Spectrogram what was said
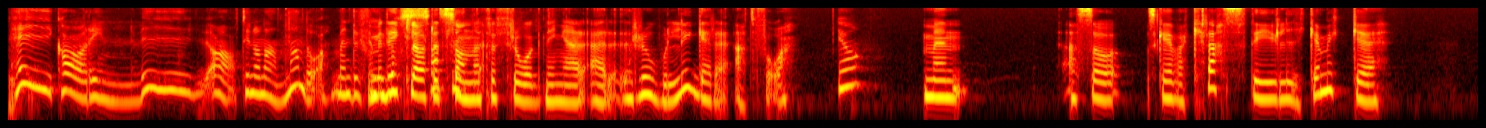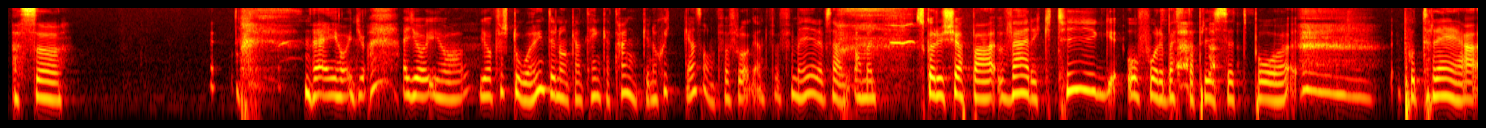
Hej Karin! Vi, ja, till någon annan då. Men du får Ja, men det är klart att sådana förfrågningar är roligare att få. Ja, Men alltså, ska jag vara krass, det är ju lika mycket... Alltså, Nej, jag, jag, jag, jag, förstår inte hur någon kan tänka tanken och skicka en sån förfrågan. För, för mig är det så här, ja, men ska du köpa verktyg och få det bästa priset på, på trä,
